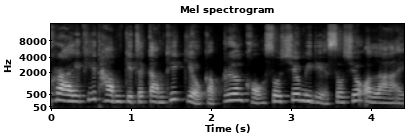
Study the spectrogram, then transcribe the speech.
ใครที่ทำกิจกรรมที่เกี่ยวกับเรื่องของโซเชียลมีเดียโซเชียลออนไลน์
